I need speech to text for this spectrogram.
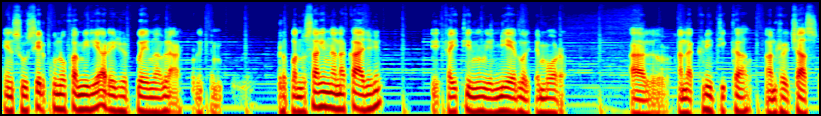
en su círculo familiar ellos pueden hablar, por ejemplo. Pero cuando salen a la calle, eh, ahí tienen el miedo, el temor a la crítica, al rechazo.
